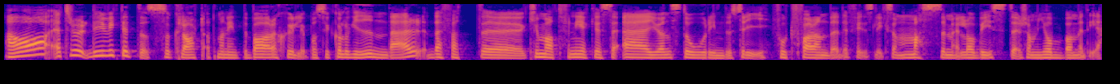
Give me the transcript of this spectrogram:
Ja, jag tror det är viktigt såklart att man inte bara skyller på psykologin där, därför att eh, klimatförnekelse är ju en stor industri fortfarande. Det finns liksom massor med lobbyister som jobbar med det.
